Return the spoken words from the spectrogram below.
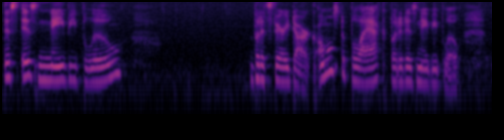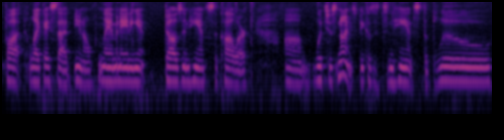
this is navy blue, but it's very dark. Almost a black, but it is navy blue. But like I said, you know, laminating it does enhance the color, um, which is nice because it's enhanced the blue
